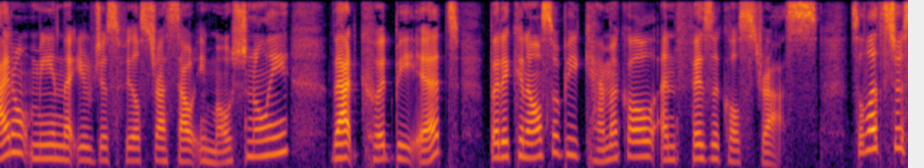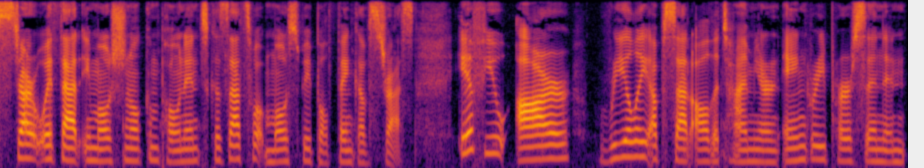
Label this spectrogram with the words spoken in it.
I don't mean that you just feel stressed out emotionally. That could be it, but it can also be chemical and physical stress. So let's just start with that emotional component because that's what most people think of stress. If you are really upset all the time, you're an angry person, and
